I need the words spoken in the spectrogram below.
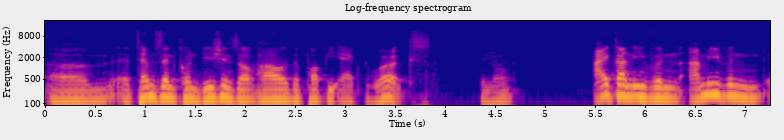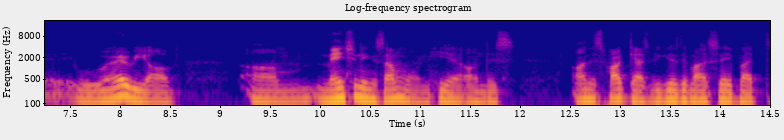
um, uh, terms and conditions of how the POPI Act works. You know, I can't even. I'm even uh, wary of um, mentioning someone here on this on this podcast because they might say, "But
